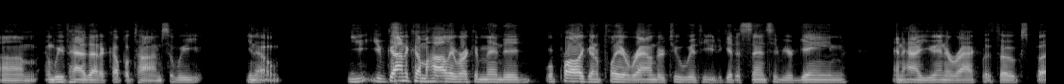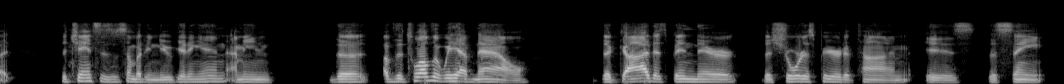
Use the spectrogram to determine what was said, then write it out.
um, and we've had that a couple times. So we, you know, you, you've got to come highly recommended. We're probably going to play a round or two with you to get a sense of your game and how you interact with folks. But the chances of somebody new getting in, I mean, the of the 12 that we have now, the guy that's been there the shortest period of time is the Saint,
